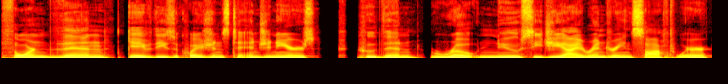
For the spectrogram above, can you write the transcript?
Thorne then gave these equations to engineers who then wrote new CGI rendering software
